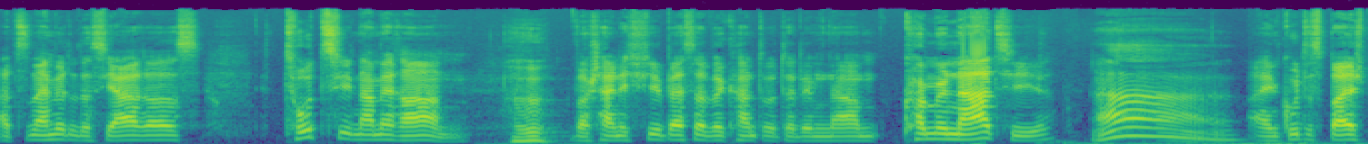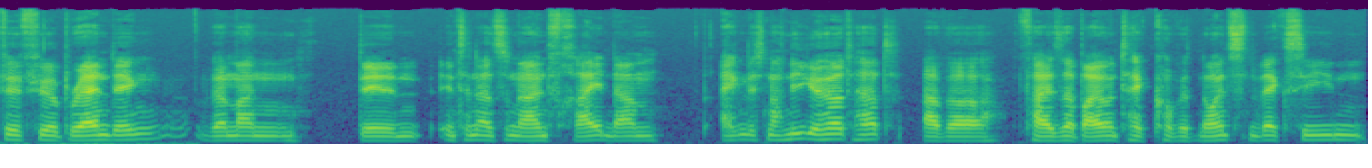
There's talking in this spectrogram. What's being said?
Arzneimittel des Jahres Tocinameran, Hä? wahrscheinlich viel besser bekannt unter dem Namen Comirnaty. Ah. Ein gutes Beispiel für Branding, wenn man den internationalen Freinamen eigentlich noch nie gehört hat, aber Pfizer BioNTech Covid-19 Vaccine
